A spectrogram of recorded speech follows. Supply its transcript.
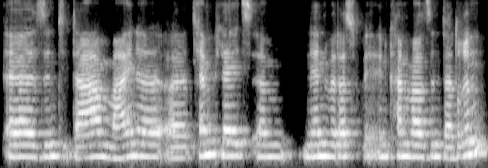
äh, sind da meine äh, Templates, ähm, nennen wir das in Canva, sind da drin.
